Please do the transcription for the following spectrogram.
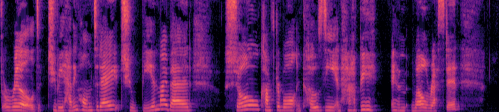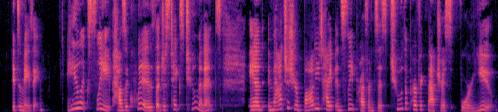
thrilled to be heading home today, to be in my bed, so comfortable and cozy and happy and well rested. It's amazing. Helix Sleep has a quiz that just takes two minutes and it matches your body type and sleep preferences to the perfect mattress for you.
